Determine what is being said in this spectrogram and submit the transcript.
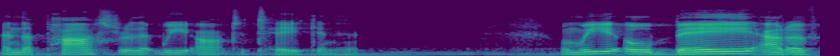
and the posture that we ought to take in it. When we obey out of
